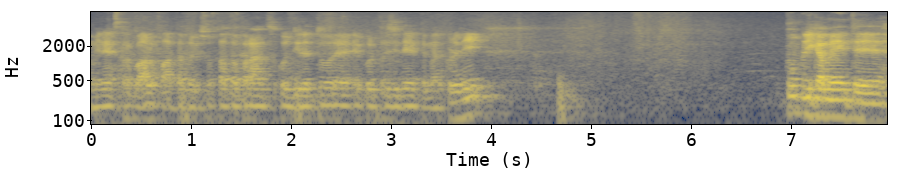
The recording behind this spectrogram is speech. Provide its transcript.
minestra qua l'ho fatta perché sono stato a pranzo col direttore e col presidente mercoledì. Pubblicamente eh,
